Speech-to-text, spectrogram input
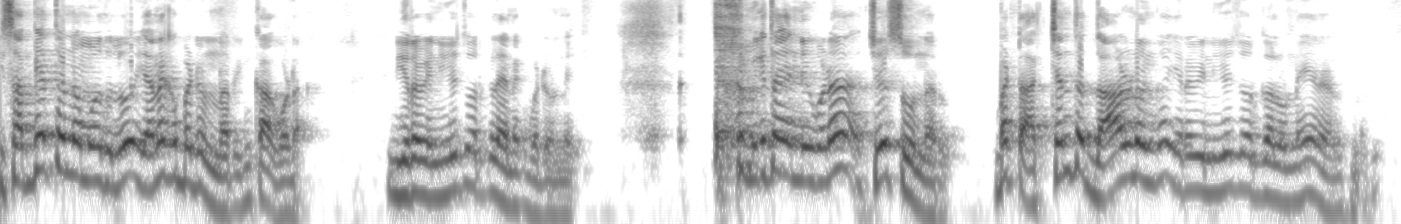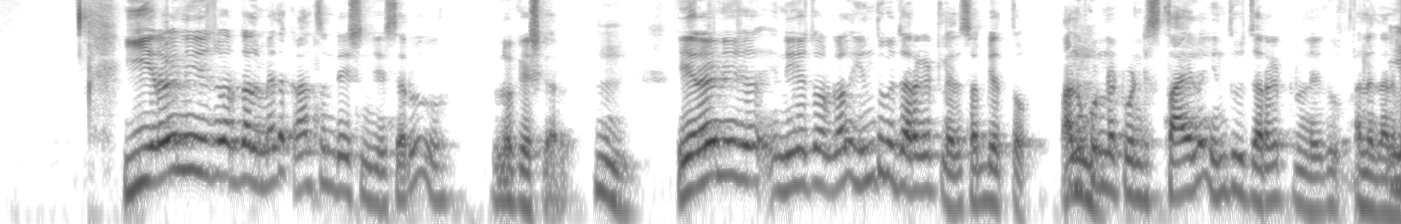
ఈ సభ్యత్వ నమోదులో వెనకబడి ఉన్నారు ఇంకా కూడా. ఇరవై నియోజకవర్గాలు వెనకబడి ఉన్నాయి. మిగతా అన్నీ కూడా చేస్తూ ఉన్నారు. బట్ అత్యంత దారుణంగా ఇరవై నియోజకవర్గాలు ఉన్నాయని అంటున్నారు. ఈ ఇరవై నియోజకవర్గాల మీద కాన్సన్ట్రేషన్ చేశారు లోకేష్ గారు. ఇరవై నియోజ నియోజకవర్గాలు ఎందుకు జరగట్లేదు సభ్యత్వం? అనుకున్నటువంటి స్థాయిలో ఎందుకు జరగటం లేదు అనే దాని.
